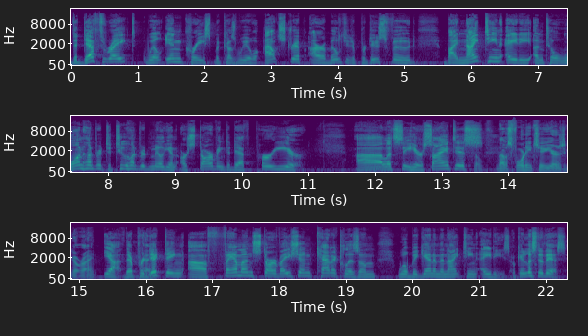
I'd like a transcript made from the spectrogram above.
The death rate will increase because we will outstrip our ability to produce food. By 1980, until 100 to 200 million are starving to death per year. Uh, let's see here. Scientists. That was 42 years ago, right? Yeah, they're predicting uh, famine, starvation, cataclysm will begin in the 1980s. Okay, listen to this.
